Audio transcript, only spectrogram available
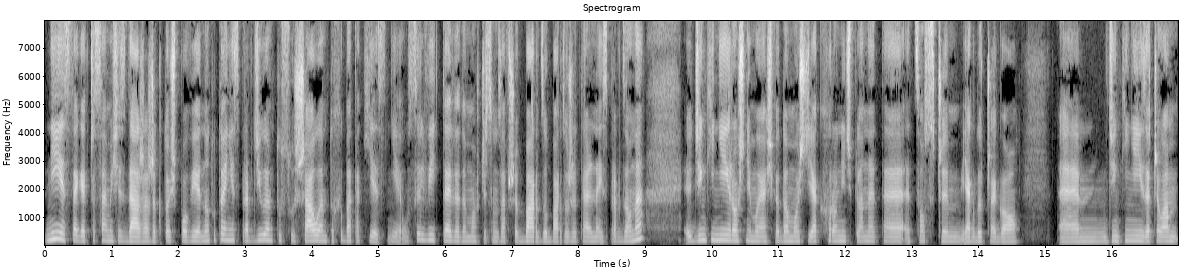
nie jest tak, jak czasami się zdarza, że ktoś powie: No tutaj nie sprawdziłem, tu słyszałem, to chyba tak jest. Nie, u Sylwii te wiadomości są zawsze bardzo, bardzo rzetelne i sprawdzone. Dzięki niej rośnie moja świadomość, jak chronić planetę, co z czym, jak do czego. Dzięki niej zaczęłam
